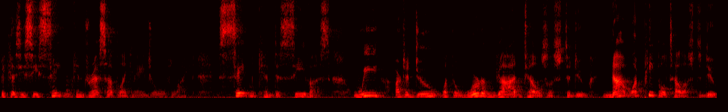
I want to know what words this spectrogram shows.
Because you see, Satan can dress up like an angel of light. Satan can deceive us. We are to do what the Word of God tells us to do, not what people tell us to do.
